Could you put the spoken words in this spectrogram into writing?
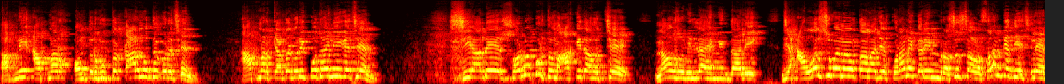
আপনি আপনার অন্তর্ভুক্ত কার মধ্যে করেছেন? আপনার ক্যাটাগরি কোথায় নিয়ে গেছেন? শিয়াদের সর্বপ্রথম আকিদা হচ্ছে মিন যে আল্লাহ তাআলা যে কোরআনে করিম রাসূল সাল্লামকে দিয়েছিলেন,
